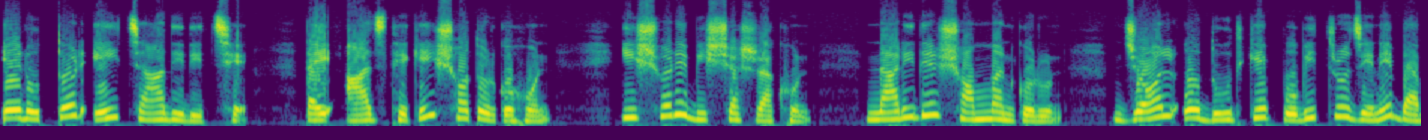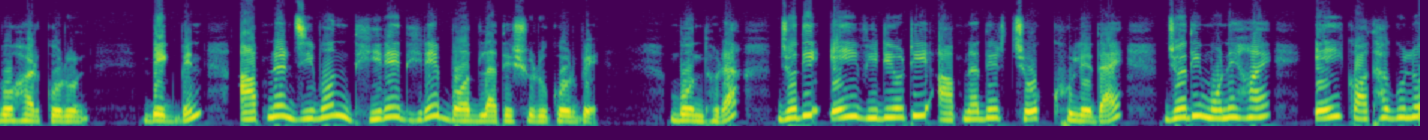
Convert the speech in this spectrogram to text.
এর উত্তর এই চাঁদই দিচ্ছে। তাই আজ থেকেই সতর্ক হন। ঈশ্বরে বিশ্বাস রাখুন। নারীদের সম্মান করুন। জল ও দুধকে পবিত্র জেনে ব্যবহার করুন। দেখবেন, আপনার জীবন ধীরে ধীরে বদলাতে শুরু করবে। বন্ধুরা, যদি এই ভিডিওটি আপনাদের চোখ খুলে দেয়, যদি মনে হয় এই কথাগুলো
